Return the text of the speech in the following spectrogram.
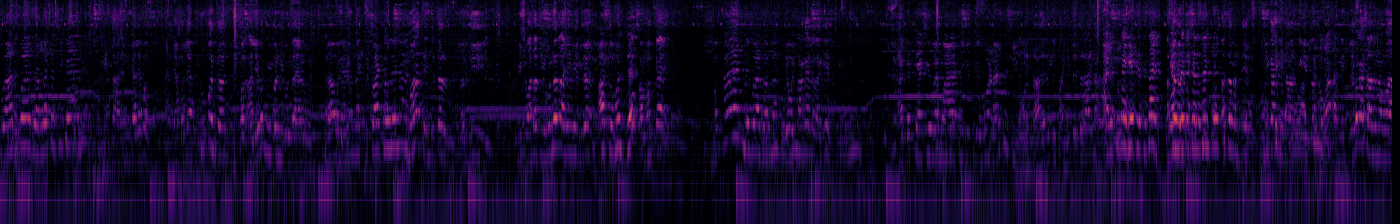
वाद बाजारला कशी काय तू पण कर मग आले बघ मी पण निघून तयार होऊन. पाठवले ना मग त्यांचे तर अगदी विश्वासात येऊनच आले मी इकडं. असं म्हणते हा, मग काय? मग काय बाजारला तेव्हा सांगायला लागेल? अगं त्याशिवाय माळाची विक्री होणार कशी? काय यांचं कशाला सांगते असं म्हणते. मी काय घेणार? मी घेतला नवा आणि नेसले बघा चालू नवा.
